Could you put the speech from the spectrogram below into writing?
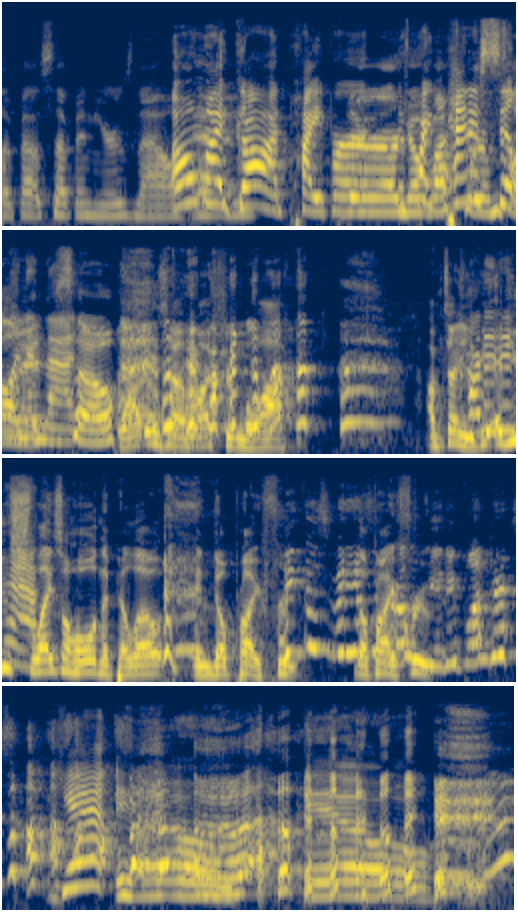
about seven years now. oh my God, Piper! There are There's no mushrooms penicillin on it, in that. so That is a mushroom block. I'm telling you, Cut if, if you half. slice a hole in the pillow, and they'll probably fruit. like those videos they'll of probably girls fruit. beauty blenders. yeah, ew, uh, ew.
